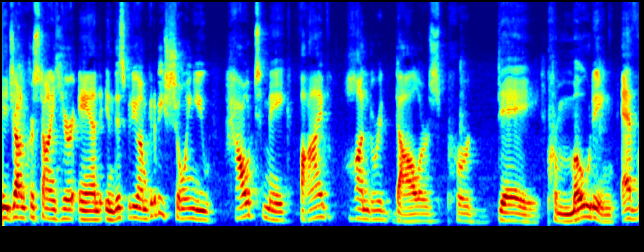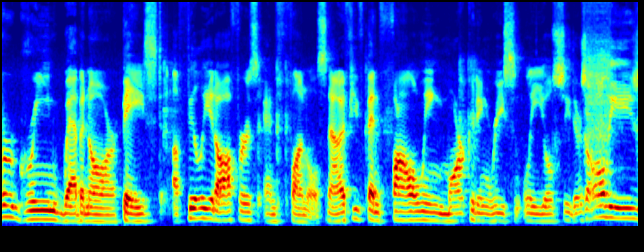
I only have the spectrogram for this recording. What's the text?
Hey, John Crestani here, and in this video, I'm gonna be showing you how to make $500 per day promoting evergreen webinar based affiliate offers and funnels. Now, if you've been following marketing recently, you'll see there's all these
